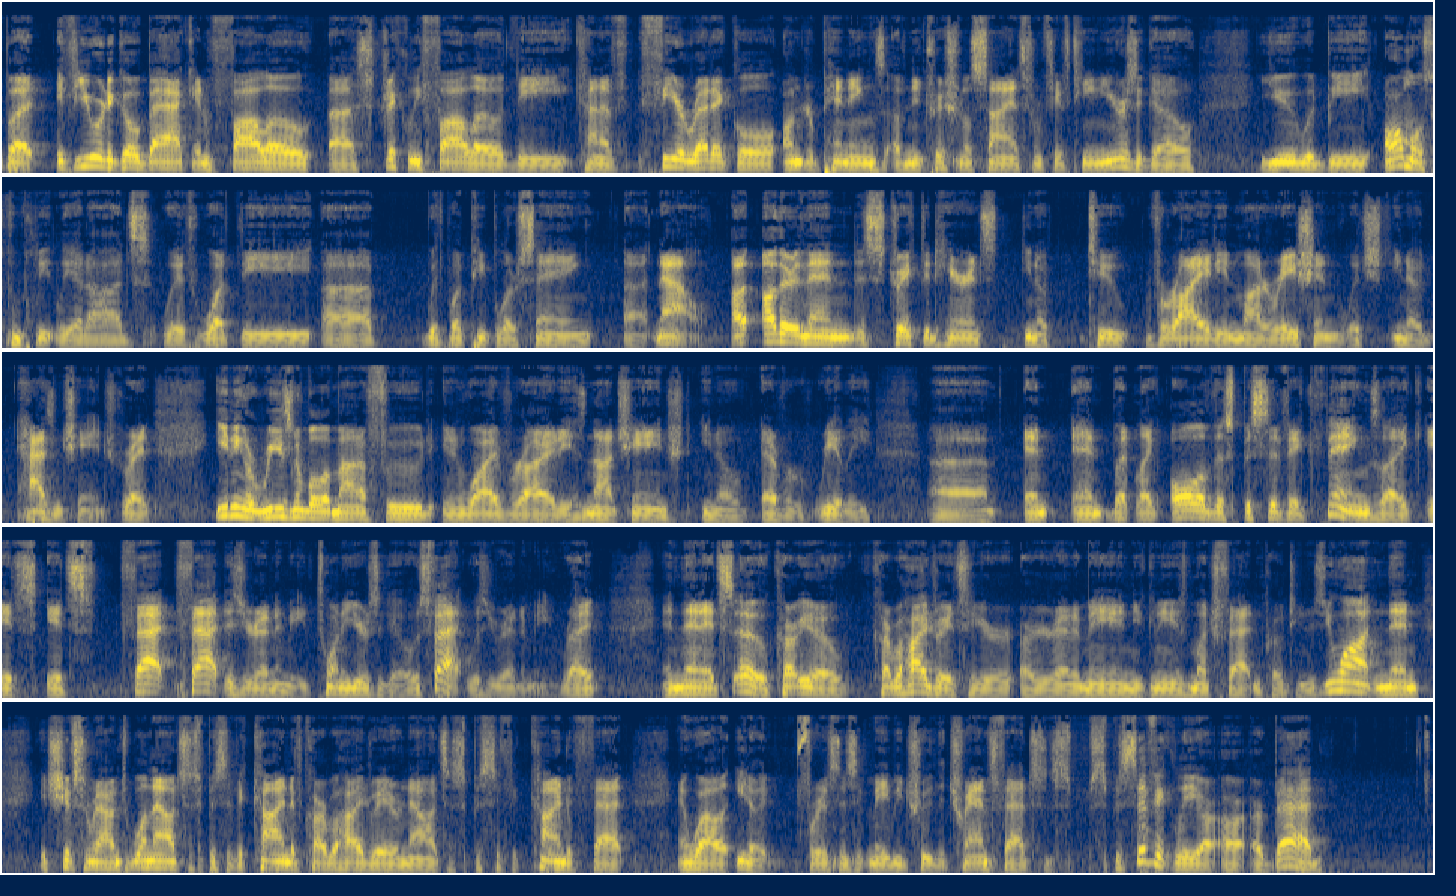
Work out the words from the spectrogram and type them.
But if you were to go back and follow, uh, strictly follow the kind of theoretical underpinnings of nutritional science from 15 years ago, you would be almost completely at odds with what the uh, with what people are saying uh, now, other than the strict adherence, you know, to variety and moderation, which you know hasn't changed. Right, eating a reasonable amount of food in wide variety has not changed, you know, ever really. Uh, and and but like all of the specific things, like it's it's fat fat is your enemy. Twenty years ago, it was fat was your enemy, right? And then it's oh, car, you know, carbohydrates are your are your enemy, and you can eat as much fat and protein as you want. And then it shifts around to well, now it's a specific kind of carbohydrate, or now it's a specific kind of fat. And while you know, for instance, it may be true that trans fats specifically are, are, are bad,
